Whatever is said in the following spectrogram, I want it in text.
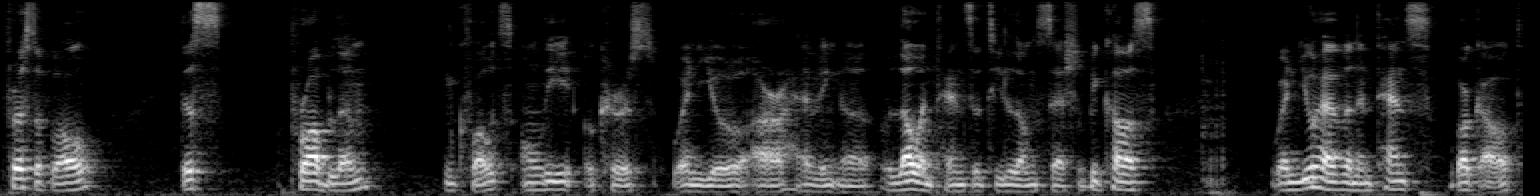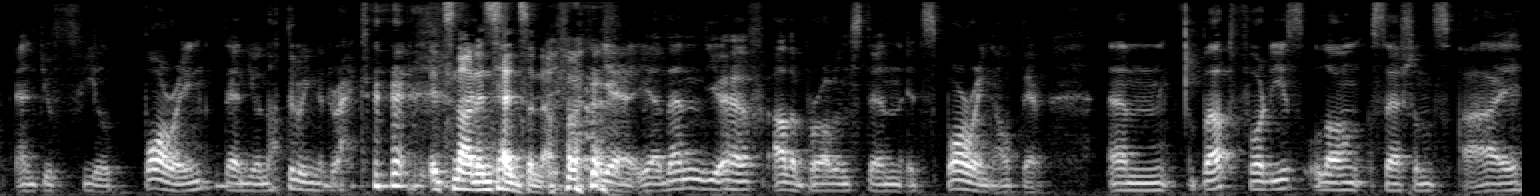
First of all, this problem, in quotes, only occurs when you are having a low intensity long session because when you have an intense workout and you feel boring, then you're not doing it right. It's not intense enough. yeah, yeah, then you have other problems, then it's boring out there. Um, but for these long sessions, I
